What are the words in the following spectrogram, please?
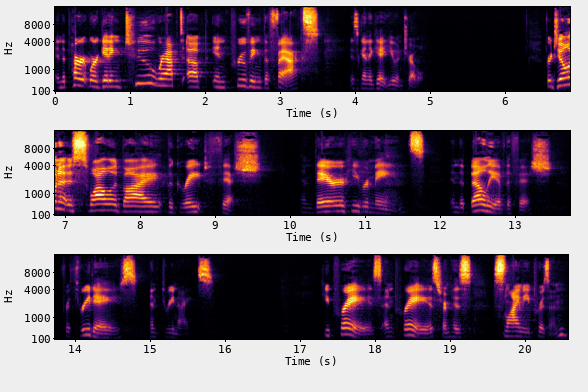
and the part where getting too wrapped up in proving the facts is going to get you in trouble. For Jonah is swallowed by the great fish, and there he remains in the belly of the fish for three days and three nights. He prays and prays from his slimy prison.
